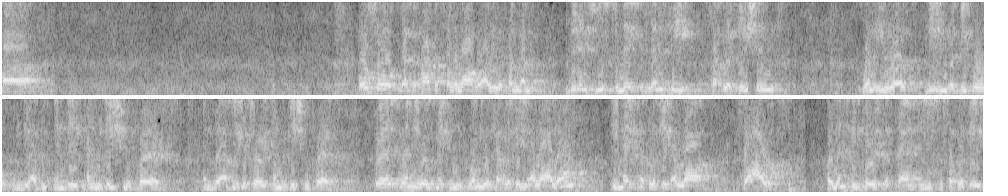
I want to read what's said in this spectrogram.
Uh, also, that the Prophet didn't used to make lengthy supplications when he was leading the people in the, in the congregational prayers, in the obligatory congregational prayers. Whereas when he was making, when he was supplicating Allah alone, he might supplicate Allah for hours, for lengthy periods of time he used to supplicate.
